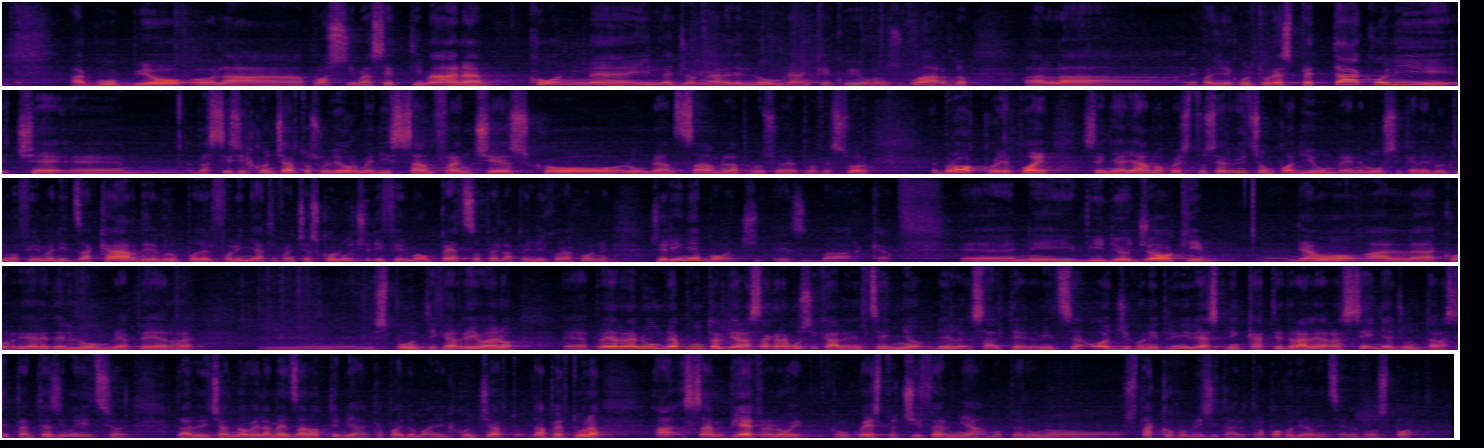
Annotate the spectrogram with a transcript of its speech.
a Gubbio oh, la prossima settimana con il giornale dell'Umbria, anche qui uno sguardo alla, alle pagine cultura e spettacoli, c'è ehm, da Assisi il concerto sulle orme di San Francesco, l'Umbria Ensemble, la produzione del professor Broccoli e poi segnaliamo questo servizio, un po' di Umbria in musica nell'ultimo film di Zaccardi, il gruppo del Folignati Francesco Lucidi firma un pezzo per la pellicola con Gerini e Bocci e sbarca eh, nei videogiochi. Andiamo al Corriere dell'Umbria per eh, gli spunti che arrivano eh, per l'Umbria appunto al via la sagra musicale nel segno del Salterio. Inizia oggi con i primi Vespri in cattedrale la rassegna, giunta alla settantesima edizione, dalle 19 la mezzanotte bianca, poi domani il concerto d'apertura a San Pietro. E noi con questo ci fermiamo per uno stacco pubblicitario, tra poco di nuovo insieme con lo sport.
